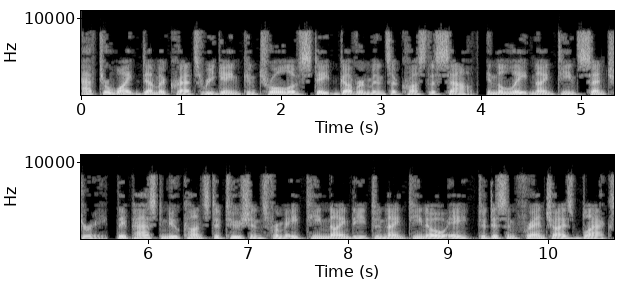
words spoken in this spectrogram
After white Democrats regained control of state governments across the South, in the late 19th century, they passed new constitutions from 1890 to 1908 to disenfranchise blacks,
